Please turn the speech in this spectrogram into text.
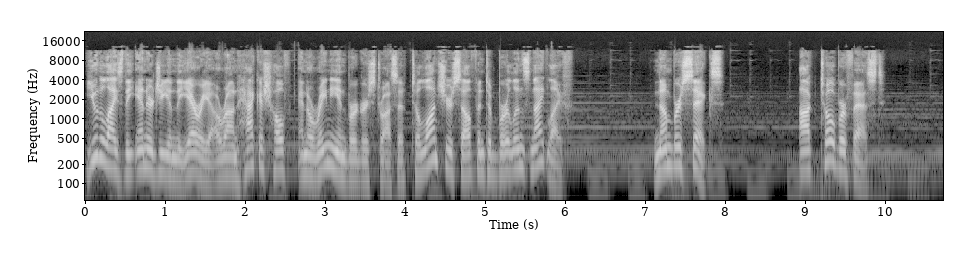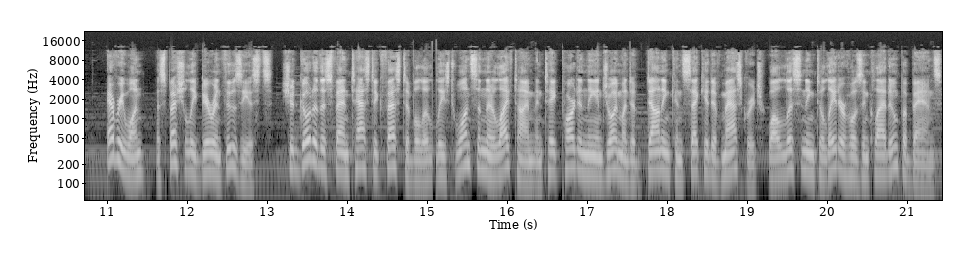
Utilize the energy in the area around Hackeshof and Oranienburger Strasse to launch yourself into Berlin's nightlife. Number 6. Oktoberfest. Everyone, especially beer enthusiasts, should go to this fantastic festival at least once in their lifetime and take part in the enjoyment of downing consecutive masquerade while listening to lederhosen-clad Oompah bands,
